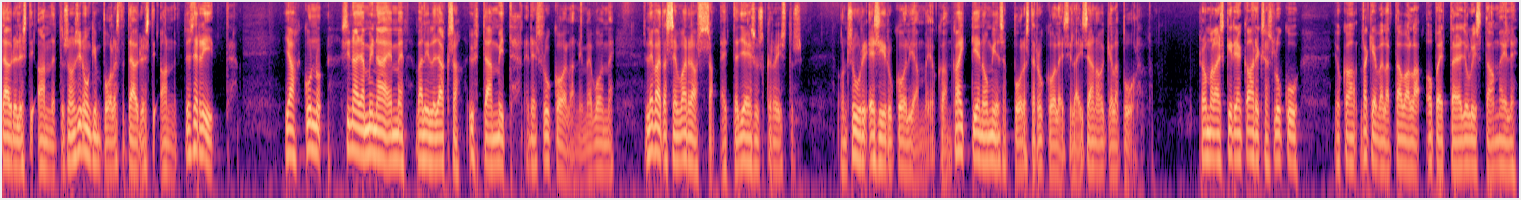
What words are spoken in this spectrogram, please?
täydellisesti annettu. Se on sinunkin puolesta täydellisesti annettu ja se riittää. Ja kun sinä ja minä emme välillä jaksa yhtään mitään, edes rukoilla, niin me voimme levätä sen varassa, että Jeesus Kristus on suuri esirukoilijamme, joka kaikkien omiensa puolesta rukoilee sillä isän oikealla puolella. Romalaiskirjan kahdeksas luku joka väkevällä tavalla opettaa ja julistaa meille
